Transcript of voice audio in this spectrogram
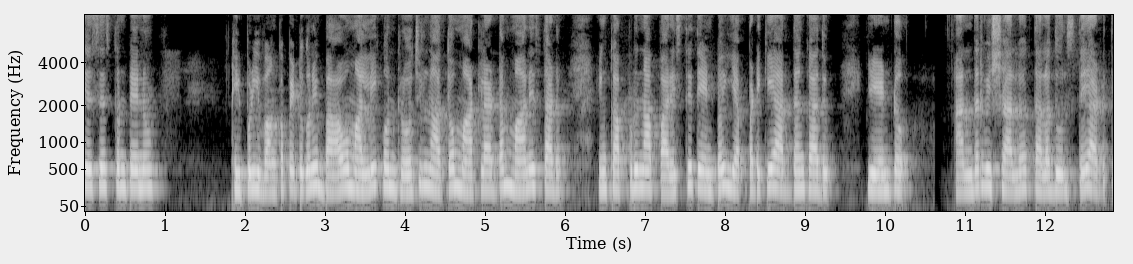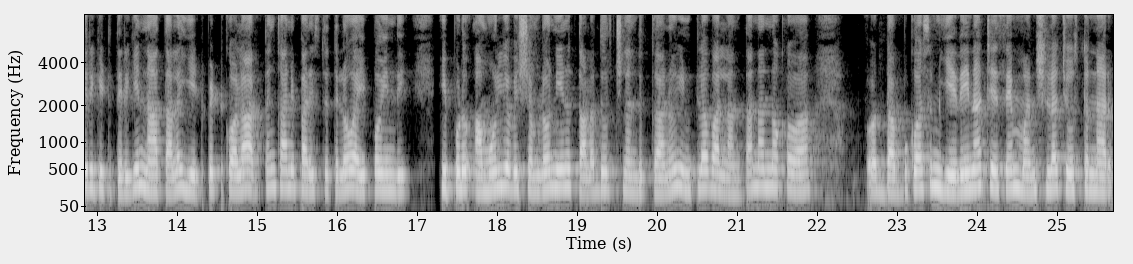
చేసేస్తుంటేను. ఇప్పుడు ఈ వంక పెట్టుకుని బావ మళ్ళీ కొన్ని రోజులు నాతో మాట్లాడడం మానేస్తాడు. ఇంకప్పుడు నా పరిస్థితి ఏంటో ఎప్పటికీ అర్థం కాదు. ఏంటో? అందరి విషయాల్లో తల దూరిస్తే అటు తిరిగి ఇటు తిరిగి నా తల ఎటు పెట్టుకోవాలో అర్థం కాని పరిస్థితిలో అయిపోయింది. ఇప్పుడు అమూల్య విషయంలో నేను తల దూర్చినందుకు గాను ఇంట్లో వాళ్ళంతా నన్ను ఒక డబ్బు కోసం ఏదైనా చేసే మనిషిలా చూస్తున్నారు.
